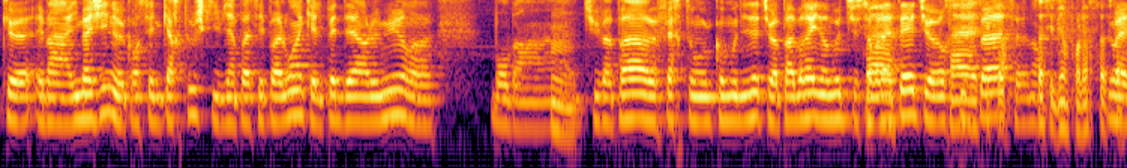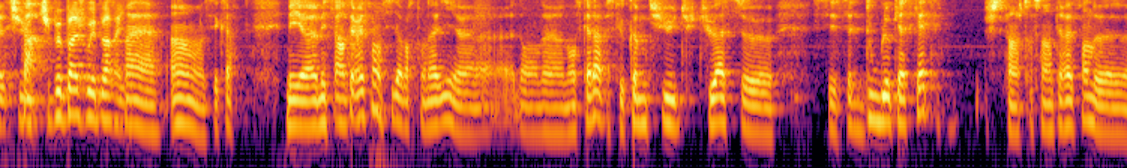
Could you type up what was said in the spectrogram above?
que, eh ben, imagine quand c'est une cartouche qui vient passer pas loin, qu'elle pète derrière le mur. euh, Bon ben, Hmm. tu vas pas euh, faire ton, comme on disait, tu vas pas brain en mode tu sors Ouais. la tête, tu vas voir Ouais, ce qui se passe. euh, non. Ça, c'est bien pour l'airsoft. ouais, ouais. tu, Enfin, tu peux pas jouer pareil. Ouais, non, c'est clair. Mais, euh, mais c'est intéressant aussi d'avoir ton avis euh, dans, dans ce cas-là, parce que comme tu, tu, tu as ce, cette double casquette, enfin, je trouve ça intéressant de,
